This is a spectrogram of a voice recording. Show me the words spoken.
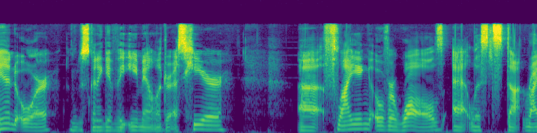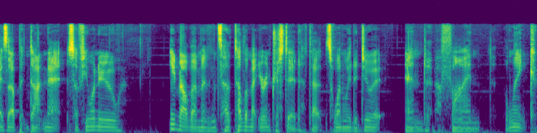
and or i'm just going to give the email address here uh, flying over walls at lists.riseup.net so if you want to email them and t- tell them that you're interested that's one way to do it and find the link.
